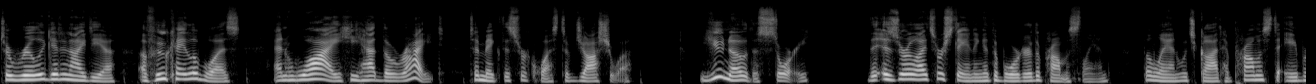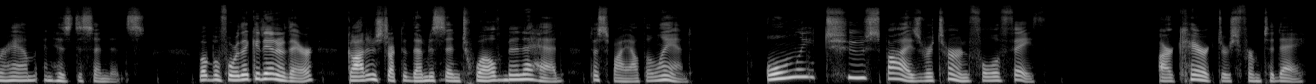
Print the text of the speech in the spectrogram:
to really get an idea of who Caleb was and why he had the right to make this request of Joshua. You know the story. The Israelites were standing at the border of the Promised Land, the land which God had promised to Abraham and his descendants. But before they could enter there, God instructed them to send 12 men ahead to spy out the land. Only two spies returned full of faith. Our characters from today.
